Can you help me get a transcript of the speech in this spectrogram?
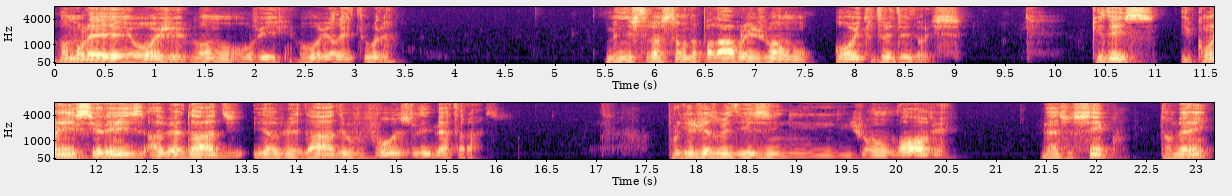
Vamos ler hoje, vamos ouvir hoje a leitura. Ministração da palavra em João 8,32, que diz: E conhecereis a verdade, e a verdade vos libertará. Porque Jesus diz em João 9, verso 5: também.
